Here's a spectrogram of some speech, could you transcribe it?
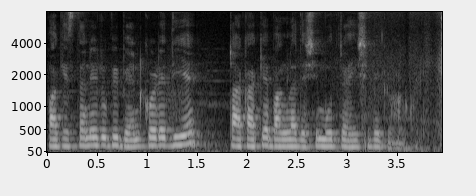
পাকিস্তানি রুপি ব্যান্ড করে দিয়ে টাকাকে বাংলাদেশি মুদ্রা হিসেবে গ্রহণ করে।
